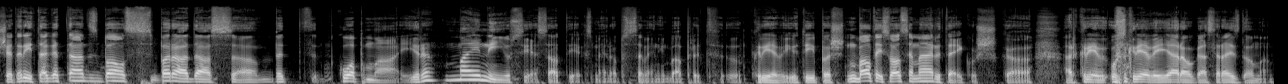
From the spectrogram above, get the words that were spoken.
Šeit arī tagad tādas balss parādās, bet kopumā ir mainījusies attieksme Eiropas Savienībā pret Krieviju. Tīpaši nu, Baltijas valsts vienmēr ir teikuši, ka Krievi, uz Krieviju jāraugās ar aizdomām.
